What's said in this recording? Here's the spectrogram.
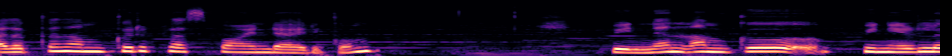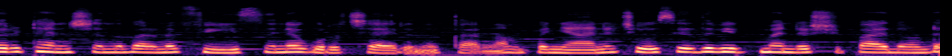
അതൊക്കെ നമുക്കൊരു പ്ലസ് പോയിന്റ് ആയിരിക്കും. പിന്നെ നമുക്ക് പിന്നീടുള്ളൊരു ടെൻഷൻ എന്ന് പറയുന്നത് ഫീസിനെ കുറിച്ചായിരുന്നു. കാരണം ഇപ്പം ഞാൻ ചൂസ് ചെയ്ത് വിത്ത് മെന്റർഷിപ്പ് ആയതുകൊണ്ട്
